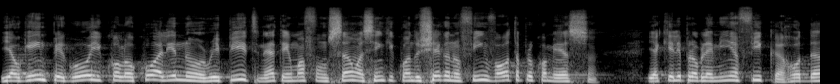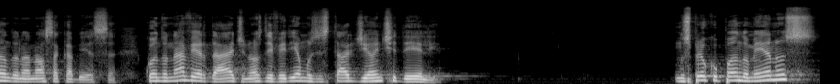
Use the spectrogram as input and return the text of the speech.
e alguém pegou e colocou ali no repeat, né? Tem uma função assim que quando chega no fim volta para o começo. E aquele probleminha fica rodando na nossa cabeça, quando na verdade nós deveríamos estar diante dele, nos preocupando menos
